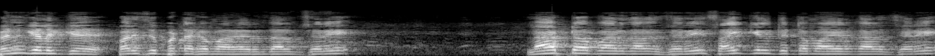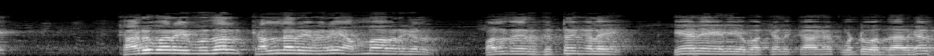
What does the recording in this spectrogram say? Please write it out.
பெண்களுக்கு பரிசு பட்டகமாக இருந்தாலும் சரி லேப்டாப்பா இருந்தாலும் சரி சைக்கிள் திட்டமாக இருந்தாலும் சரி கருவறை முதல் கல்லறை வரை அம்மா அவர்கள் பல்வேறு திட்டங்களை ஏழை எளிய மக்களுக்காக கொண்டு வந்தார்கள்.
